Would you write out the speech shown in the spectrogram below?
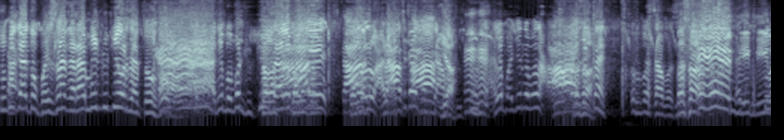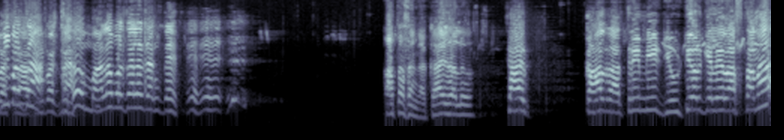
तुम्ही काय तो फैसला करा मी ड्युटीवर जातो अरे बाबा ड्युटीवर जायला पाहिजे. चला, चला, अरे, असं काय चला, करता? या. ड्युटीवर जायला पाहिजे ना मला. हा, असं बसा. काय? बसा बसा बसा. ए, ए, मी मी तुम्ही बसणार, मी बसा. बसणार. मला बसायला सांगते आता सांगा काय झालं साहेब काल रात्री मी ड्युटीवर गेलेला असताना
